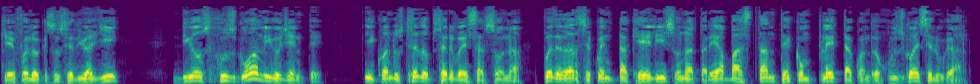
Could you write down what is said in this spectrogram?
¿Qué fue lo que sucedió allí? Dios juzgó, amigo oyente. Y cuando usted observa esa zona, puede darse cuenta que Él hizo una tarea bastante completa cuando juzgó ese lugar.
